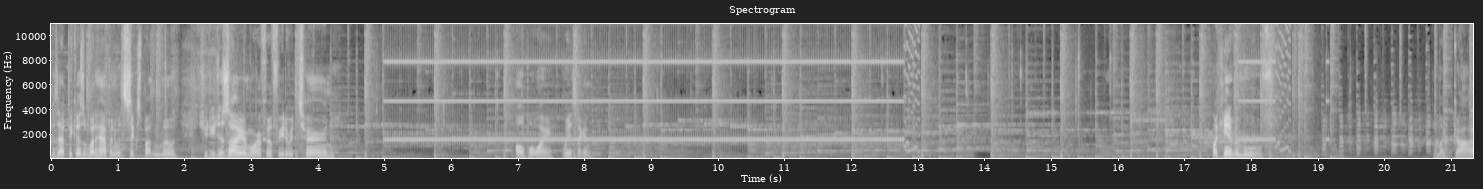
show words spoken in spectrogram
Is that because of what happened with six button mode? Should you desire more, feel free to return. Oh boy. Wait a second. I can't even move. Oh my god.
